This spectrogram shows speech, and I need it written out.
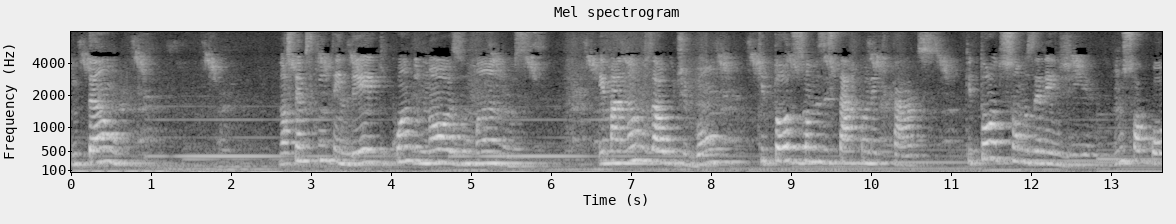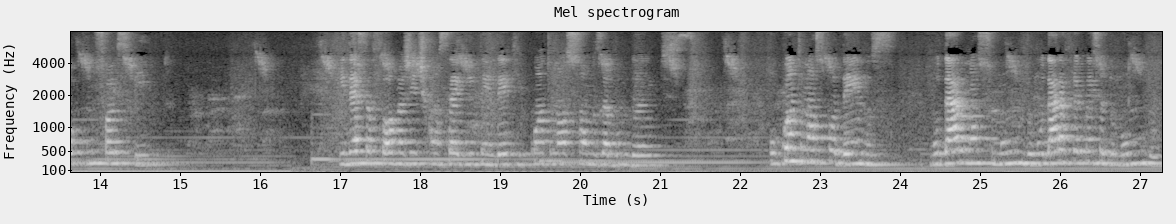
Então, nós temos que entender que quando nós humanos emanamos algo de bom, que todos vamos estar conectados, que todos somos energia, um só corpo, um só espírito. E dessa forma a gente consegue entender que quanto nós somos abundantes, o quanto nós podemos mudar o nosso mundo, mudar a frequência do mundo.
